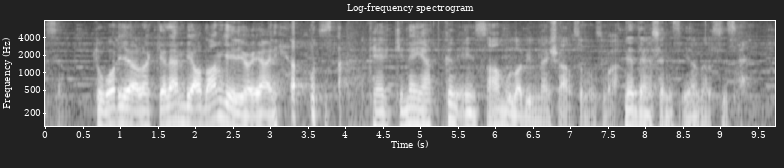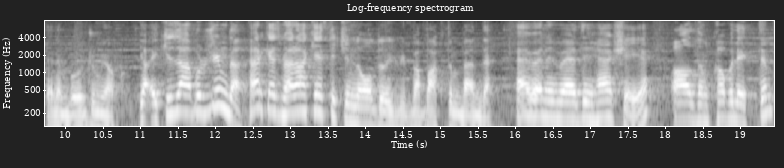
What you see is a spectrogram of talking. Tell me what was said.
insan. Duvar yararak gelen bir adam geliyor yani yalnız. Terkine yatkın insan bulabilme şansınız var. Ne derseniz inanır size. Benim burcum yok. Ya ikizler burcuyum da herkes merak etti için ne olduğu gibi baktım ben de. Evrenin verdiği her şeyi aldım, kabul ettim.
